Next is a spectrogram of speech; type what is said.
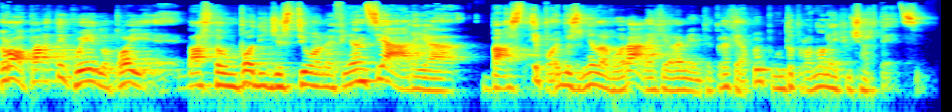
Però a parte quello poi eh, basta un po' di gestione finanziaria basta, e poi bisogna lavorare chiaramente perché a quel punto però non hai più certezze.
